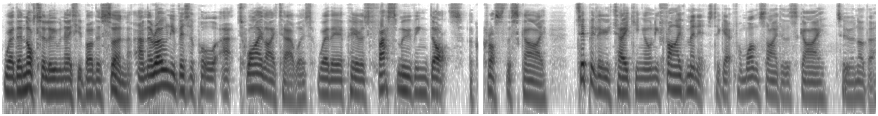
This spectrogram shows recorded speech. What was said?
where they're not illuminated by the sun, and they're only visible at twilight hours, where they appear as fast-moving dots across the sky, typically taking only five minutes to get from one side of the sky to another.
